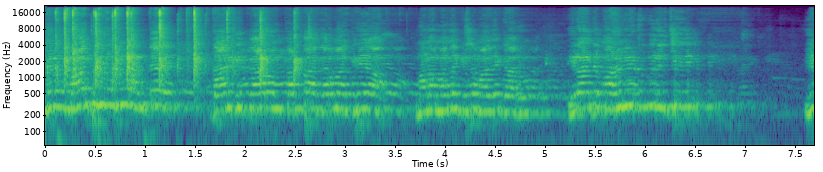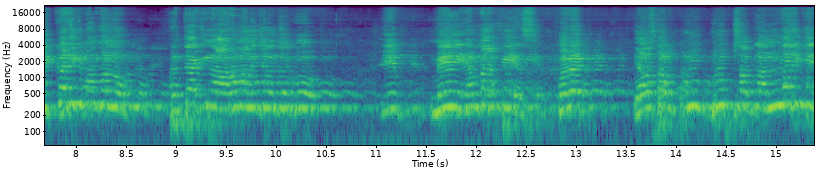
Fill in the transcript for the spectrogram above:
మీరు మాతృలు అంటే దానికి కారణం కర్త కర్మ క్రియ మన మందకృష్ణ మాది గారు ఇలాంటి మహనీయుడి గురించి ఇక్కడికి మమ్మల్ని ప్రత్యేకంగా ఆహ్వానించినందుకు ఈ మీ ఎంఆర్పిఎస్ కోవిడ్ వ్యవస్థ గ్రూప్ గ్రూప్ సభ్యులందరికీ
